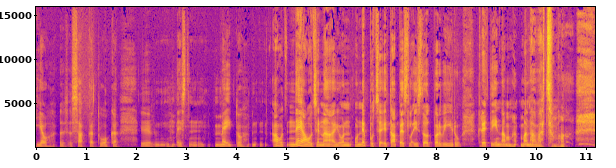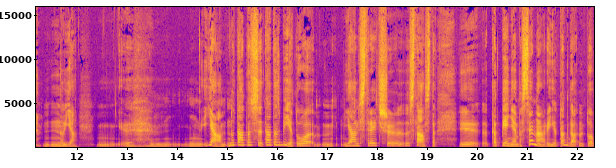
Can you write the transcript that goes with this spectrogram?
jau saka to, ka eh, es meitu neaudzināju un, un nepucēju tāpēc, lai izdot par vīru kretīnam manā manā vecumā. nu, jā. jā, nu tā, tas, tā tas bija. To Jānis Strečs stāsta. Kad pieņēma scenāriju, tad to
